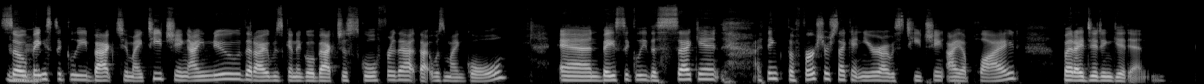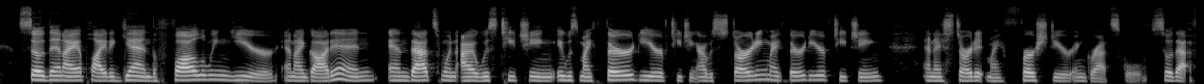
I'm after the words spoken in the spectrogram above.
So mm-hmm. basically, back to my teaching, I knew that I was going to go back to school for that. That was my goal. And basically, the second, I think the first or second year I was teaching, I applied, but I didn't get in. So then I applied again the following year and I got in. And that's when I was teaching. It was my third year of teaching. I was starting my third year of teaching and I started my first year in grad school. So that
